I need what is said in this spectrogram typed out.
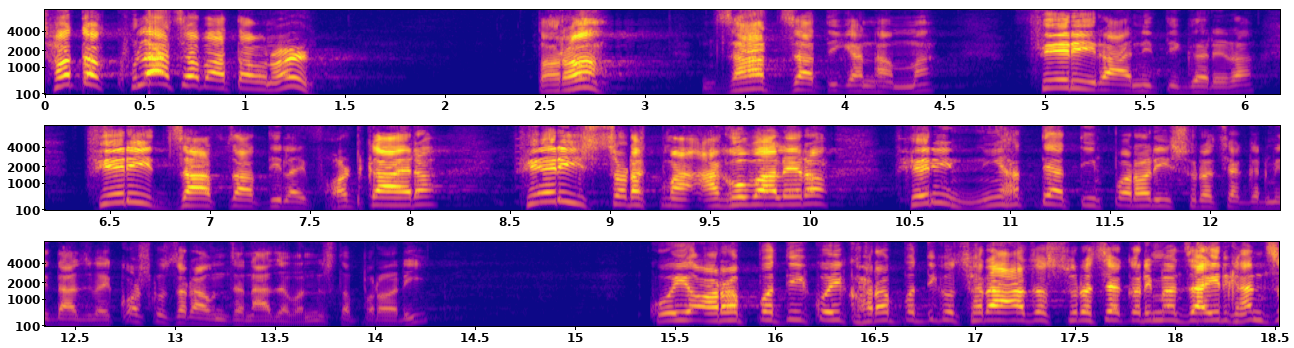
छ त खुला छ वातावरण। तर जात जातिका नाममा फेरि राजनीति गरेर फेरि जात जातिलाई भट्काएर फेरि सडकमा आगो बालेर फेरि निहत्या ती प्रहरी सुरक्षाकर्मी दाजुभाइ। कसको छोरा हुन्छन् आज भन्नुहोस् त प्रहरी? कोही अरबपति कोही खरबपतिको छोरा आज सुरक्षाकर्मीमा जागिर खान्छ?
